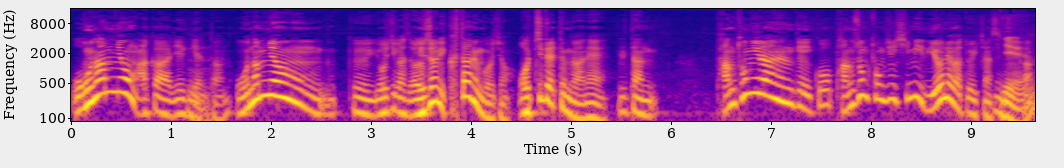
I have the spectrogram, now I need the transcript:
오남용 아까 얘기했던 음. 오남용 그 요지가 여전히 크다는 거죠. 어찌 됐든 간에 일단 방통이라는 게 있고 방송통신심의위원회가 또 있지 않습니까? 예.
